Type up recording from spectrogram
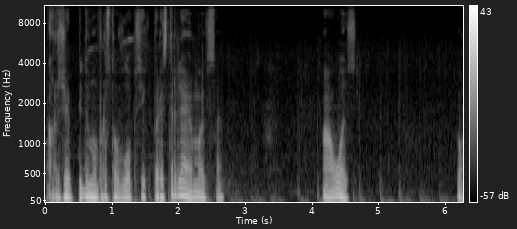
Короче, підемо просто в лоб всіх перестріляємо і все. А, ось. О.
